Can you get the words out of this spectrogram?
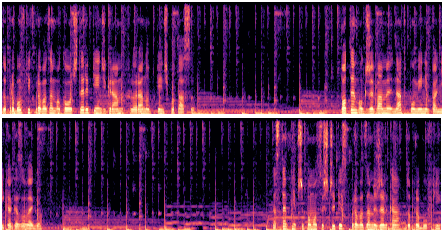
Do probówki wprowadzam około 4-5 g chloranu 5 potasu. Potem ogrzewamy nad płomieniem palnika gazowego. Następnie przy pomocy szczypiec wprowadzamy żelka do probówki.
